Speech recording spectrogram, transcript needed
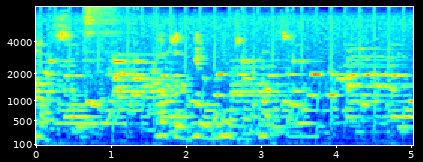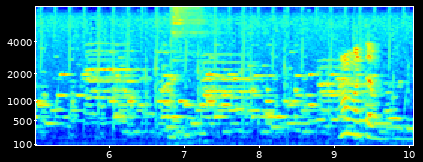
Nice. Go to the beat of music. I don't like that melody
